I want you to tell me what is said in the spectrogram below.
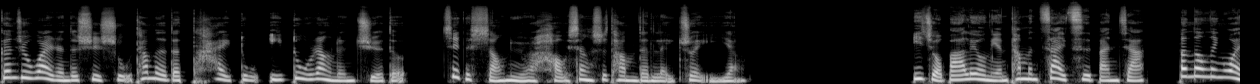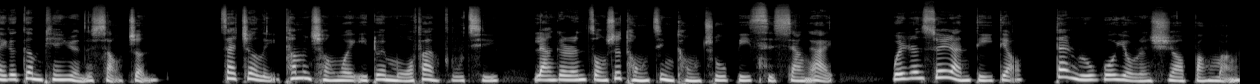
根据外人的叙述，他们的态度一度让人觉得这个小女儿好像是他们的累赘一样。一九八六年，他们再次搬家，搬到另外一个更偏远的小镇。在这里，他们成为一对模范夫妻，两个人总是同进同出，彼此相爱。为人虽然低调，但如果有人需要帮忙，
